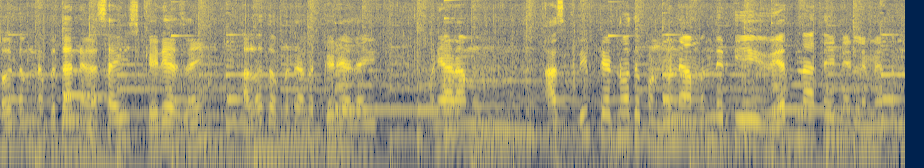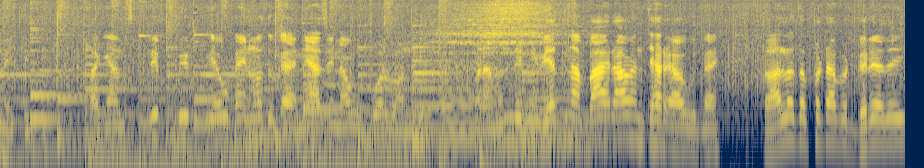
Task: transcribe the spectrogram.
હવે તમને બધાને હસાવીશ, ઘરે જઈ. હાલો તો ફટાફટ ઘરે જઈ પણ યાર આમ, આ સ્ક્રિપ્ટેડ નહોતું, પણ મને આ મંદિરથી એવી વેદના થઈ ને એટલે મેં તમને કીધી. બાકી આમ સ્ક્રિપ્ટ એવું કાંઈ નહોતું કે ત્યાં જઈને આવું બોલવાનું. પણ આ મંદિરની વેદના બહાર આવે ને ત્યારે આવું થાય. તો હાલો તો ફટાફટ ઘરે જઈ.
